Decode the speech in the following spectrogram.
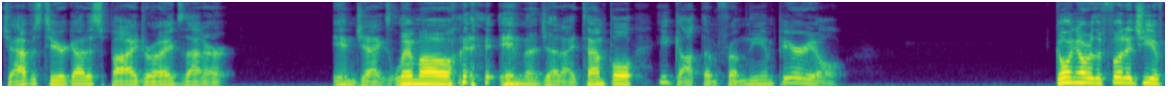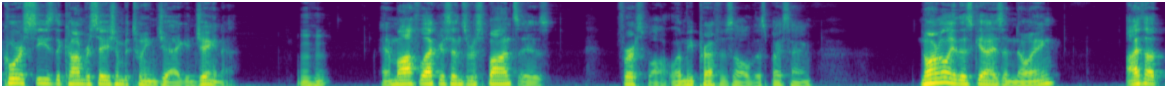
Javis Tyrr got his spy droids that are in Jag's limo in the Jedi Temple. He got them from the Imperial. Going over the footage, he of course sees the conversation between Jag and Jaina. Mm-hmm. And Moff Lecersen's response is first of all, let me preface all this by saying normally this guy is annoying. I thought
